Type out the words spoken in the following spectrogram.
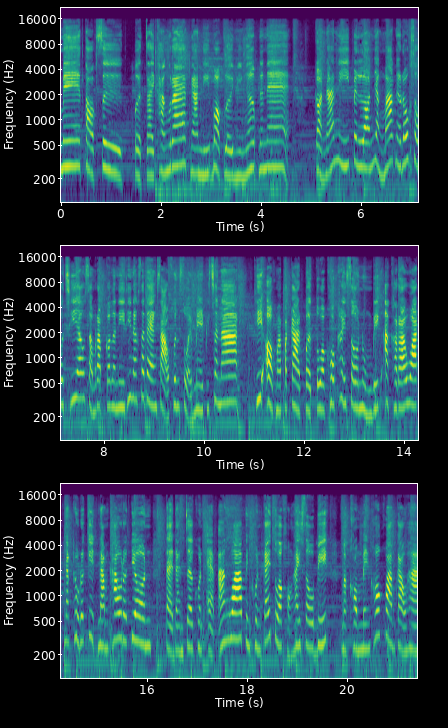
เมย์ตอบสื่อ เปิดใจครั้งแรกงานนี้บอกเลยมีเงิบแน่ๆ ก่อนหน้านี้เป็นร้อนอย่างมากในโลกโซเชียลสำหรับกรณีที่นักแสดงสาวคนสวยเมย์พิชญ์นาฏที่ออกมาประกาศเปิดตัวคบไฮโซหนุ่มบิ๊กอัครวัตรนักธุรกิจนำเข้ารถยนต์ แต่ดันเจอคนแอบอ้างว่าเป็นคนใกล้ตัวของไฮโซบิ๊กมาคอมเมนต์ข้อความกล่าวหา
